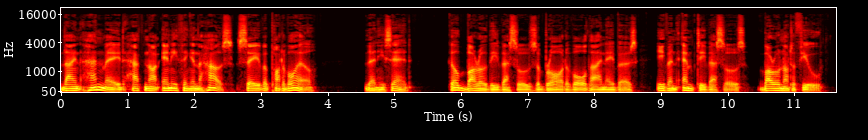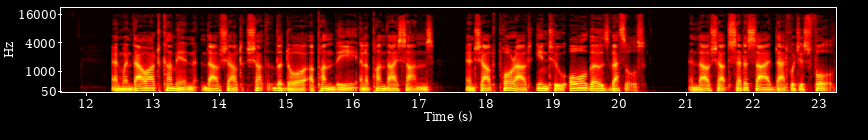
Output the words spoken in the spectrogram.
Thine handmaid hath not anything in the house, save a pot of oil. Then he said, Go borrow thee vessels abroad of all thy neighbours, even empty vessels, borrow not a few. And when thou art come in, thou shalt shut the door upon thee and upon thy sons, and shalt pour out into all those vessels, and thou shalt set aside that which is full.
